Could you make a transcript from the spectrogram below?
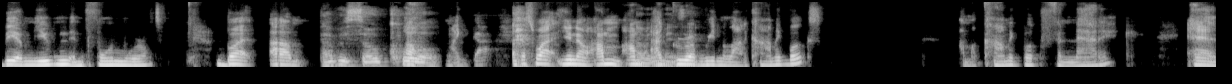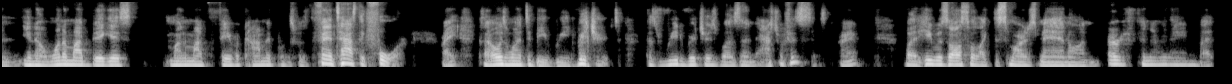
be a mutant and form worlds. But um that'd be so cool. Oh my God. That's why, you know, I'm I'm I grew up reading a lot of comic books. I'm a comic book fanatic. And you know, one of my biggest, one of my favorite comic books was Fantastic Four right? Because I always wanted to be Reed Richards because Reed Richards was an astrophysicist, right? But he was also like the smartest man on earth and everything. But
